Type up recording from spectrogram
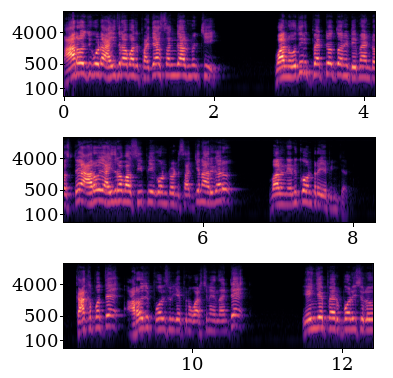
ఆ రోజు కూడా హైదరాబాద్ ప్రజా సంఘాల నుంచి వాళ్ళని వదిలిపెట్టొద్దు అనే డిమాండ్ వస్తే ఆ రోజు హైదరాబాద్ సిపిగా ఉన్నటువంటి సత్యనారాయణ గారు వాళ్ళని ఎన్కౌంటర్ చేయించారు. కాకపోతే ఆ రోజు పోలీసులు చెప్పిన వర్షన్ ఏంటంటే ఏం చెప్పారు పోలీసులు?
